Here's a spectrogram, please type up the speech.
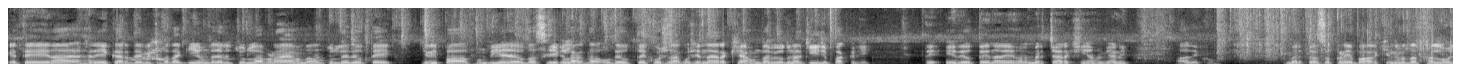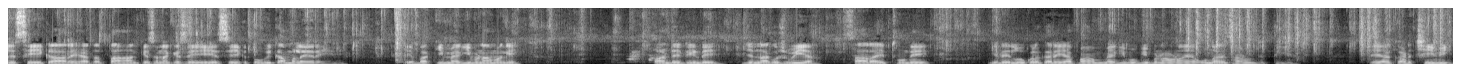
ਇੱਥੇ ਨਾ ਹਰੇਕ ਘਰ ਦੇ ਵਿੱਚ ਪਤਾ ਕੀ ਹੁੰਦਾ, ਜਦੋਂ ਚੁੱਲ੍ਹਾ ਬਣਾਇਆ ਹੁੰਦਾ ਨਾ, ਚੁੱਲ੍ਹੇ ਦੇ ਉੱਤੇ ਜਿਹੜੀ ਭਾਫ ਹੁੰਦੀ ਹੈ ਜਾਂ ਉਹਦਾ ਸੇਕ ਲੱਗਦਾ, ਉਹਦੇ ਉੱਤੇ ਕੁਛ ਨਾ ਕੁਛ ਇਹਨਾਂ ਨੇ ਰੱਖਿਆ ਹੁੰਦਾ ਵੀ ਉਹਦੇ ਨਾਲ ਚੀਜ਼ ਪੱਕ ਜੀ। ਤੇ ਇਹਦੇ ਉੱਤੇ ਇਹਨਾਂ ਨੇ ਹੁਣ ਮਿਰਚਾਂ ਰੱਖੀਆਂ ਹੋਈਆਂ ਨੇ। ਆਹ ਦੇਖੋ, ਮਿਰਚਾਂ ਸੁੱਕਣੇ ਪਾ ਰੱਖੀਆਂ ਨੇ, ਮਤਲਬ ਥੱਲੋਂ ਜੇ ਸੇਕ ਆ ਰਿਹਾ ਤਾਂ ਤਾਂ ਕਿਸੇ ਨਾ ਕਿਸੇ ਇਹ ਸੇਕ ਤੋਂ ਵੀ ਕੰਮ ਲੈ ਰਹੇ ਨੇ। ਤੇ ਬਾਕੀ ਮੈਗੀ ਬਣਾਵਾਂਗੇ। ਭਾਂਡੇ ਟਿੰਡੇ ਜਿੰਨਾ ਕੁਝ ਵੀ ਆ, ਸਾਰਾ ਇੱਥੋਂ ਦੇ ਜਿਹੜੇ ਲੋਕਲ ਘਰੇ ਆਪਾਂ ਮੈਗੀ ਮੂਗੀ ਬਣਾਉਣਾ ਆ, ਉਹਨਾਂ ਨੇ ਸਾਨੂੰ ਦਿੱਤੀ ਆ। ਤੇ ਆ ਕੜਛੀ ਵੀ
